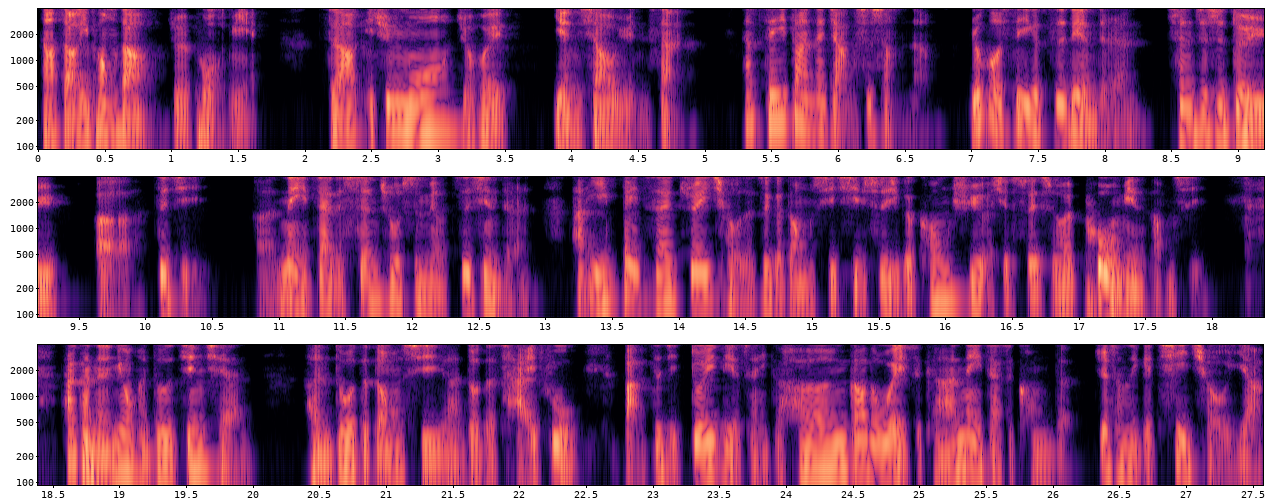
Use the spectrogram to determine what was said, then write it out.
然后只要一碰到就会破灭，只要一去摸就会烟消云散。那这一段在讲的是什么呢？如果是一个自恋的人，甚至是对于呃自己呃内在的深处是没有自信的人。他一辈子在追求的这个东西，其实是一个空虚而且随时会破灭的东西。他可能用很多的金钱、很多的东西、很多的财富，把自己堆叠成一个很高的位置，可它内在是空的，就像是一个气球一样，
